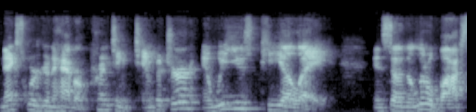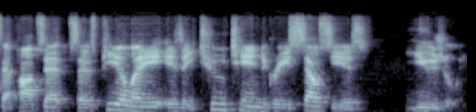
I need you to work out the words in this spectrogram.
Next, we're going to have our printing temperature, and we use PLA. And so the little box that pops up says PLA is a 210 degrees Celsius usually.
